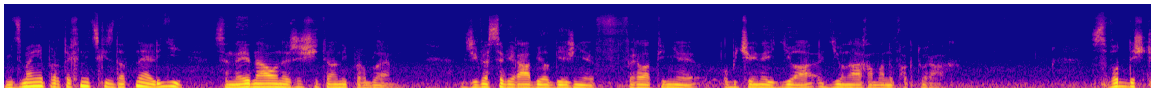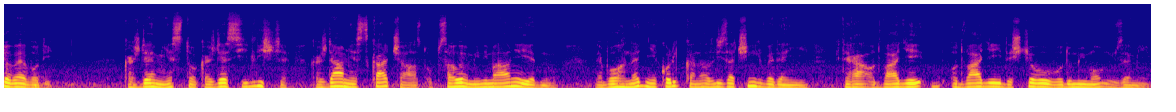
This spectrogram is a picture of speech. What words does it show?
nicméně pro technicky zdatné lidi se nejedná o neřešitelný problém. Dříve se vyráběl běžně v relativně obyčejných díla, dílnách a manufakturách. Svod dešťové vody. Každé město, každé sídliště, každá městská část obsahuje minimálně jednu nebo hned několik kanalizačních vedení, která odvádějí, odvádějí dešťovou vodu mimo území.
